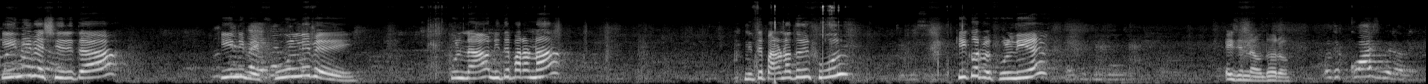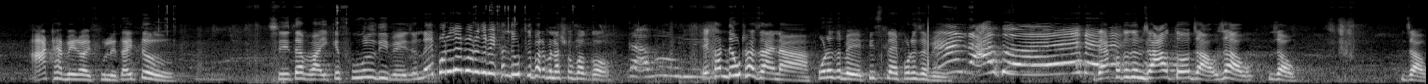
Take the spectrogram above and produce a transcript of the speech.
কি নিবে সিরিতা কি নিবে? ফুল নিবে? ফুল নাও, নিতে পারো না? নিতে পারো না তুমি ফুল? কি করবে ফুল নিয়ে? এই যে নাও ধরো। আঠা বেরোয় ফুলে তাই তো? সীতা ভাইকে ফুল দিবে এই জন্য পড়ে যাবে পড়ে যাবে এখান দিয়ে উঠতে পারবে না সৌভাগ্য। এখান দিয়ে উঠা যায় না পড়ে যাবে পিছলায় পড়ে যাবে। দেখো তো তুমি যাও তো যাও যাও যাও যাও।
